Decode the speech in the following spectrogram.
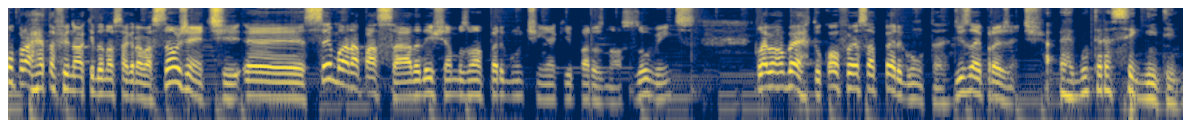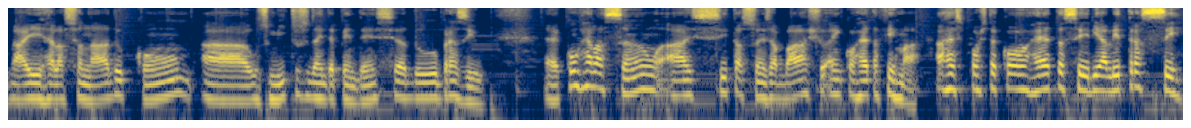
Vamos para a reta final aqui da nossa gravação, gente. É, semana passada deixamos uma perguntinha aqui para os nossos ouvintes. Kleber Roberto, qual foi essa pergunta? Diz aí pra gente. A pergunta era a seguinte, aí relacionado com a, os mitos da independência do Brasil. É, com relação às citações abaixo, é incorreto afirmar. A resposta correta seria a letra C,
